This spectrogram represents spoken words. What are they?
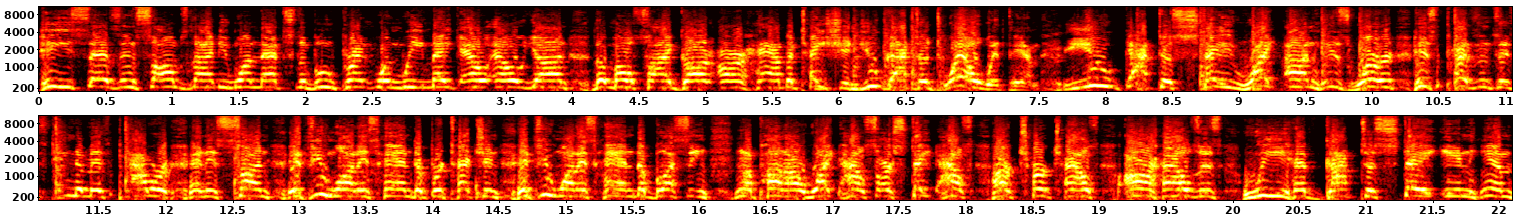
He says in Psalms 91, that's the blueprint when we make El Elyon, the Most High God, our habitation. You got to dwell with Him. You got to stay right on His word, His presence, His kingdom, His power, and His Son. If you want His hand of protection, if you want His hand of blessing upon our White House, our State House, our church house, our houses, we have got to stay in Him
